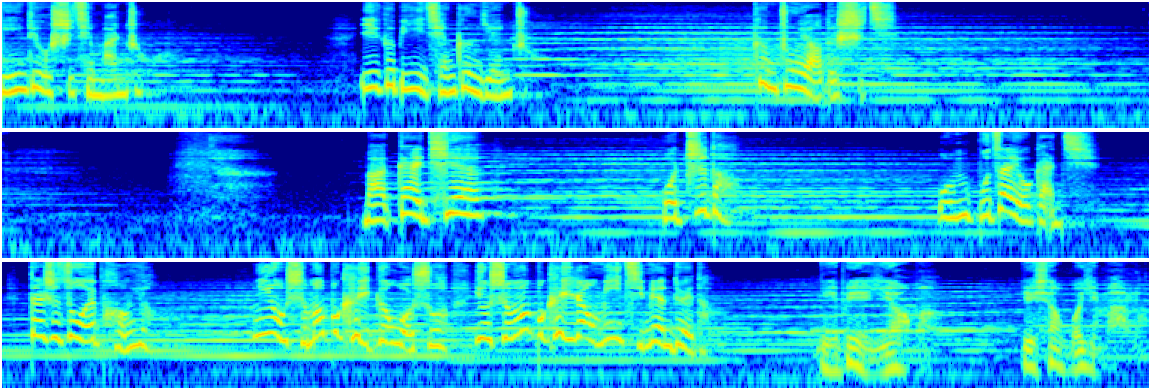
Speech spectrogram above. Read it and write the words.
你一定有事情瞒着我，一个比以前更严重、更重要的事情。马盖天，我知道我们不再有感情，但是作为朋友，你有什么不可以跟我说？有什么不可以让我们一起面对的？你不也一样吗？也像我隐瞒了，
